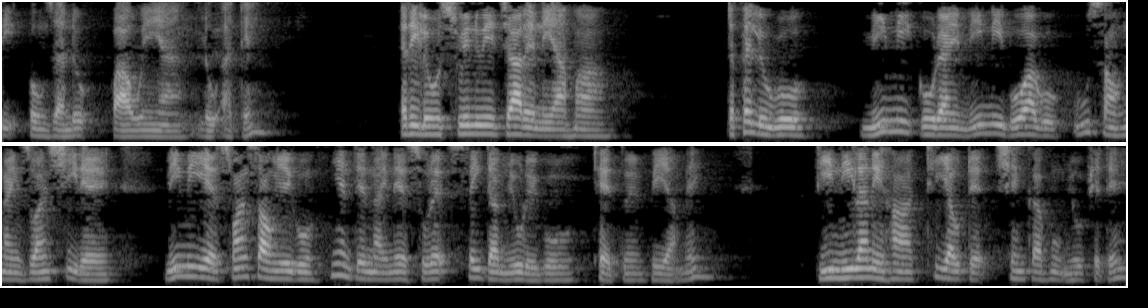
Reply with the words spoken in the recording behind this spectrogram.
သည့်ပုံစံတို့ပါဝင်ရန်လိုအပ်တယ်။ အဲ့ဒီလိုဆွေးနွေးကြတဲ့နေရာမှာတစ်ဖက်လူကိုမိမိကိုယ်တိုင်မိမိဘဝကိုဥဆောင်နိုင်စွမ်းရှိတယ်မိမိရဲ့စွမ်းဆောင်ရည်ကိုမြင့်တင်နိုင်တဲ့ဆိုတဲ့စိတ်ဓာတ်မျိုးတွေကိုထည့်သွင်းပေးရမယ်ဒီနီလန်းတွေဟာထိရောက်တဲ့ချင်းကပ်မှုမျိုးဖြစ်တယ်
